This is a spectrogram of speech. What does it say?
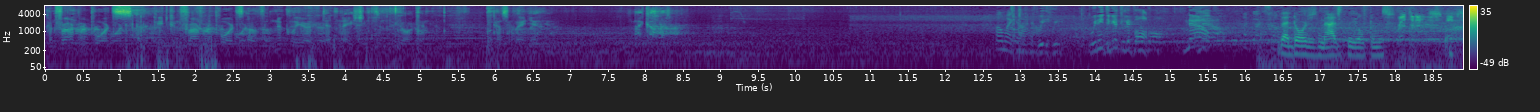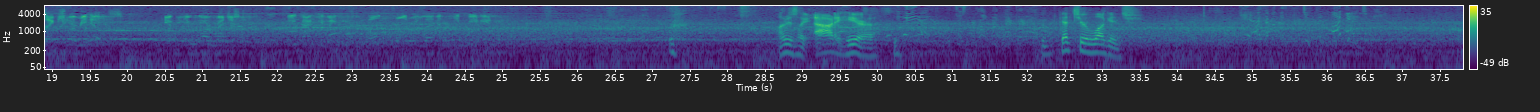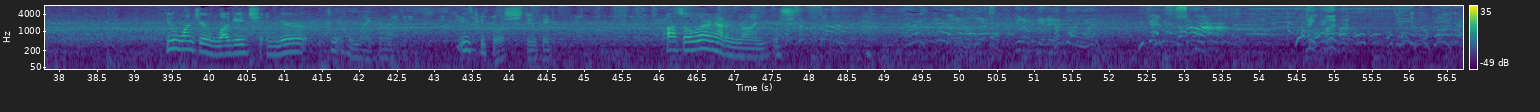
confirmed reports. I repeat, confirmed reports of nuclear detonations in New York and Pennsylvania. My God. Oh my god. We we need to get to the vault now. That door just magically opens. Residents of Sanctuary Hills, I'm just like out of here. Get your luggage. You want your luggage and your. Oh my god. These people are stupid. Also, learn how to run. you don't get in. I'm going in. You can't stop Hey, run! Just a little farther.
